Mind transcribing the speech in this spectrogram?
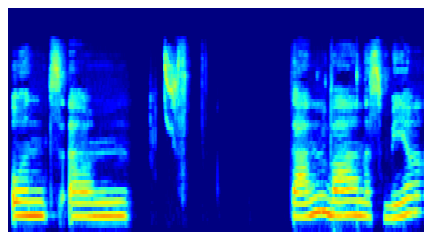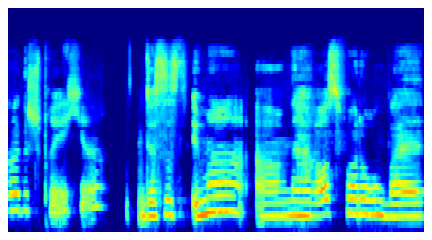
Und ähm, dann waren es mehrere Gespräche. Das ist immer ähm, eine Herausforderung, weil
